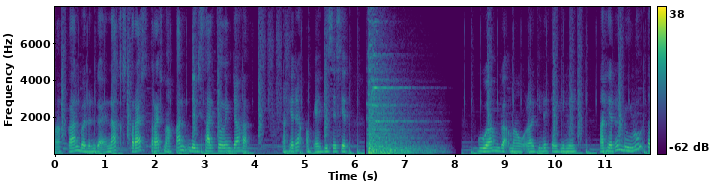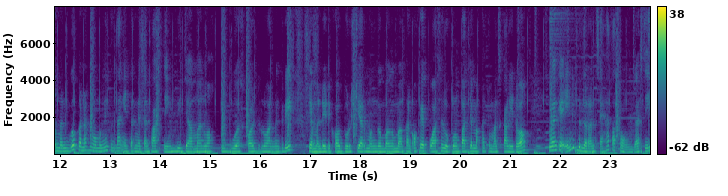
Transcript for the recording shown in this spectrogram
Makan badan gak enak stres stres makan jadi cycle yang jahat. Akhirnya oke okay, this is it. Gua nggak mau lagi deh kayak gini. Akhirnya dulu temen gue pernah ngomongin tentang intermittent fasting. Di zaman waktu gue sekolah di luar negeri zaman Deddy Corbusier menggembang-gembangkan oke okay, puasa 24 jam makan cuma sekali doang. Gue kayak ini beneran sehat atau enggak sih?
